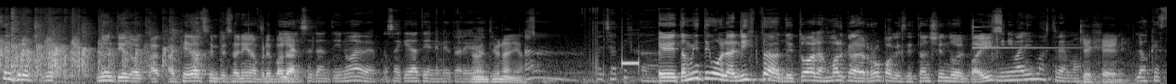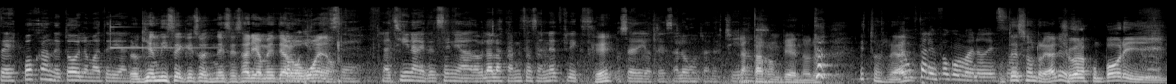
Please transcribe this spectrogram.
Sí, pero, pero no entiendo a, a qué edad se empezarían a Y preparar. al 79, o sea, ¿qué edad tiene Mirta Legrand? 91 años. Ah, chapija. Eh, también tengo la lista de todas las marcas de ropa que se están yendo del país. Minimalismo extremo. Qué genio. Los que se despojan de todo lo material. Pero ¿quién dice que eso es necesariamente ¿Cómo algo bueno? no? La china que te enseña a doblar las camisas en Netflix. ¿Qué? No sé, digo, te salvo contra los chinos. La estás rompiendo, Lu. ¿Esto es Me real? gusta el enfoque humano de eso. ¿Ustedes son reales? Yo conozco un pobre y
